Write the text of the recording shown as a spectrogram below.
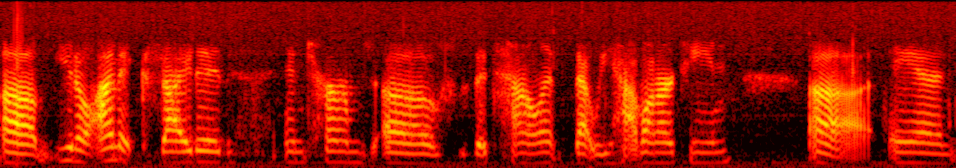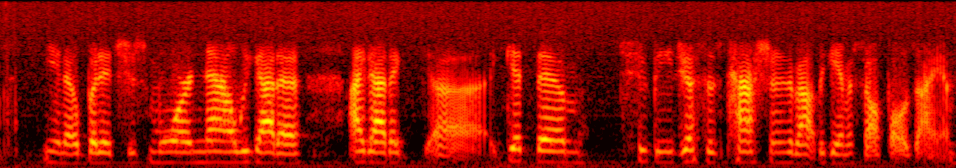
um, you know, I'm excited in terms of the talent that we have on our team, uh, and you know, but it's just more now. We gotta, I gotta uh, get them to be just as passionate about the game of softball as I am,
